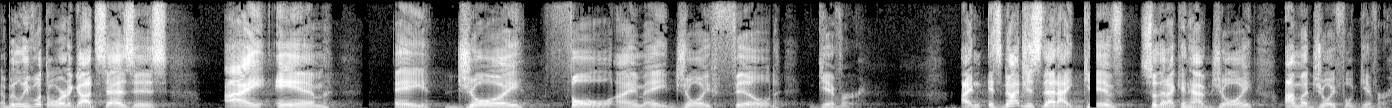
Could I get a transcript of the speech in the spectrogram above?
I believe what the Word of God says is, I am a joyful, I am a joy filled giver. I, it's not just that I give so that I can have joy, I'm a joyful giver.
